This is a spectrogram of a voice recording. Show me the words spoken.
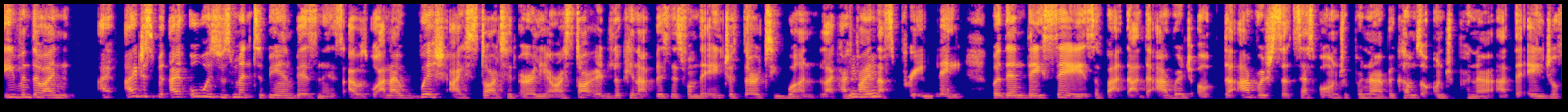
even though I, I, I just, I always was meant to be in business. I was, and I wish I started earlier. I started looking at business from the age of 31. Like I mm-hmm. find that's pretty late. But then they say it's a fact that the average, the average successful entrepreneur becomes an entrepreneur at the age of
